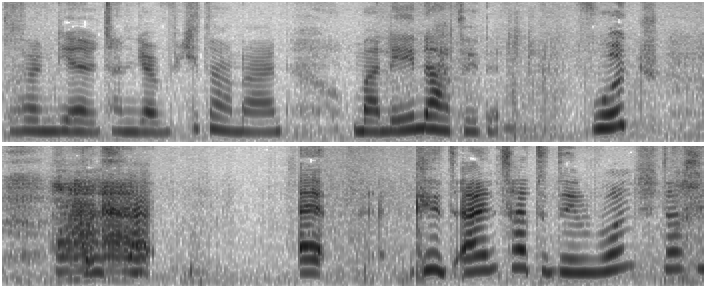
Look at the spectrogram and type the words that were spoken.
sagen die Eltern ja wieder Nein. Und Marlene hatte den Wunsch, dass er, äh, Kind 1 hatte den Wunsch, dass sie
